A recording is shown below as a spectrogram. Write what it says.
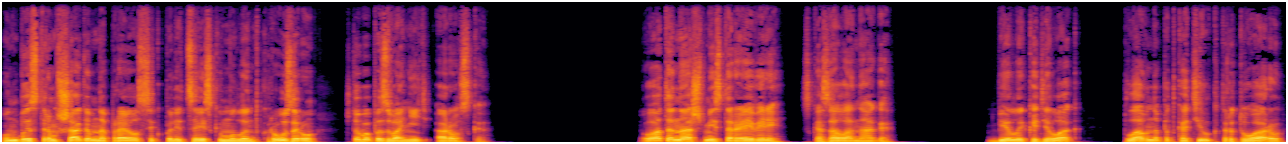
он быстрым шагом направился к полицейскому ленд-крузеру, чтобы позвонить Ороско. «Вот и наш мистер Эвери», — сказала Нага. Белый кадиллак плавно подкатил к тротуару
